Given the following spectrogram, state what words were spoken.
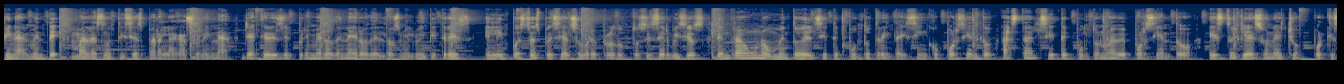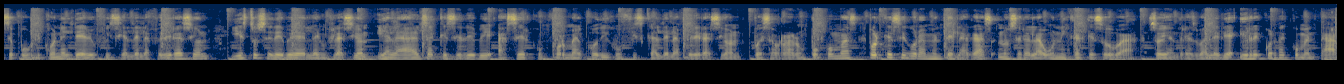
Finalmente, malas noticias para la gasolina, ya que desde el 1 de enero del 2023, el impuesto especial sobre productos y servicios tendrá un aumento del 7.35% hasta el 7.9%. Esto ya es un hecho, porque se publicó en el diario oficial de la Federación y esto se debe a la inflación y a la alza que se debe hacer conforme al Código Fiscal de la Federación, pues ahorrar un poco más, porque seguramente la gas no será la única que suba. Soy Andrés Valeria y recuerda comentar,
